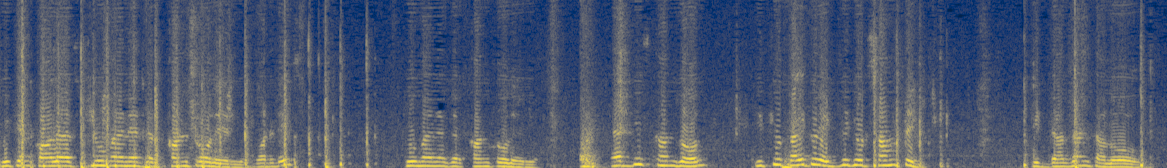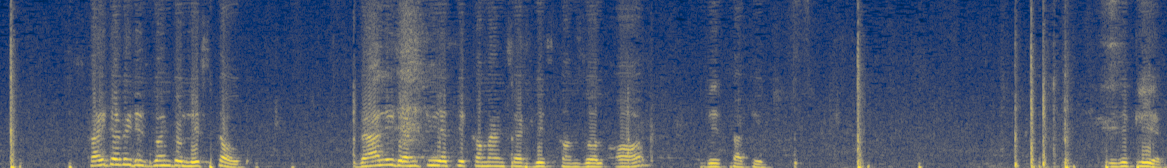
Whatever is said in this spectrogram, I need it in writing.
We can call as queue manager control area. What it is? Queue manager control area. At this console, if you try to execute something, it doesn't allow. Right away it is going to list out valid MQSC commands at this console or this 13. Is it clear?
